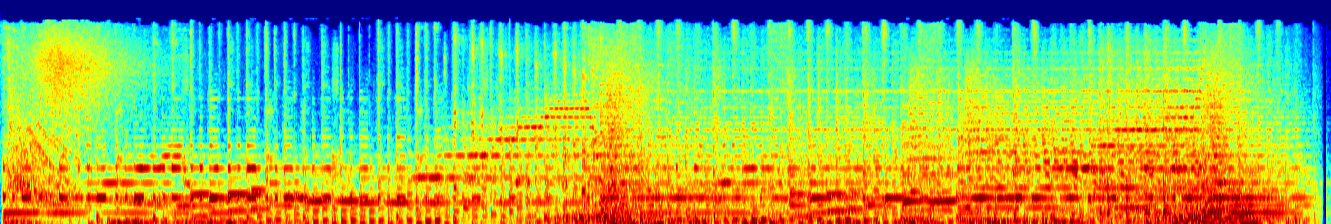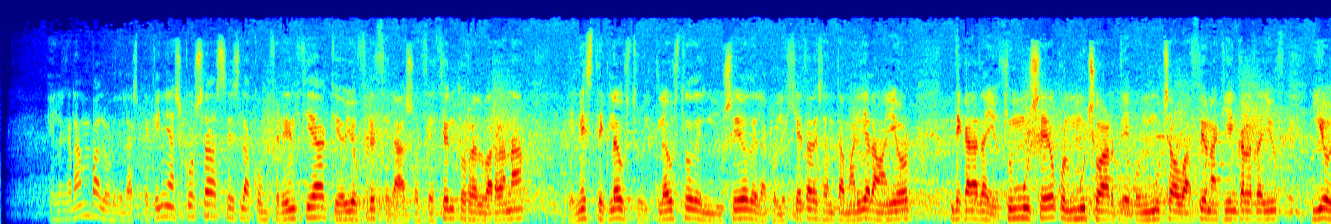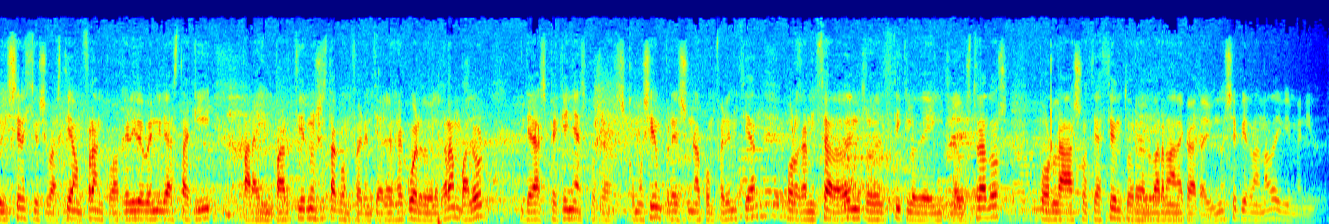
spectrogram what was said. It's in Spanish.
El gran valor de las pequeñas cosas es la conferencia que hoy ofrece la Asociación Torre Albarrana en este claustro, el claustro del Museo de la Colegiata de Santa María la Mayor de Calatayud. Un museo con mucho arte, con mucha ovación aquí en Calatayud y hoy Sergio Sebastián Franco ha querido venir hasta aquí para impartirnos esta conferencia. Les recuerdo el gran valor de las pequeñas cosas. Como siempre es una conferencia organizada dentro del ciclo de enclaustrados por la Asociación Torre Albarrana de Calatayud. No se pierdan nada y bienvenidos.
